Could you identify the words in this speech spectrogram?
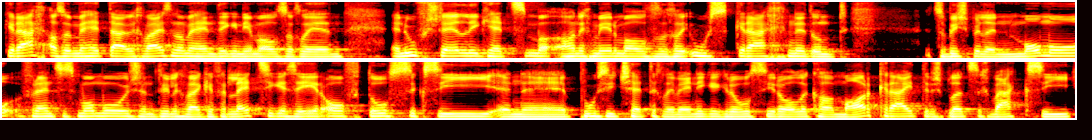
gerecht. Also, man hat auch, ich weiss noch, wir haben irgendwie mal so ein bisschen eine Aufstellung, habe ich mir mal so ein bisschen ausgerechnet und zum Beispiel ein Momo, Francis Momo ist natürlich wegen Verletzungen sehr oft draussen gewesen. Ein äh, Pusic hat ein bisschen weniger grosse Rolle gehabt. Mark Reiter ist plötzlich weg gewesen.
